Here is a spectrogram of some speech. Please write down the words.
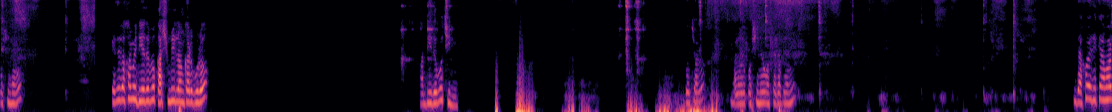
কষিয়ে নেব। এতে দেখো আমি দিয়ে দেবো কাশ্মীরি লঙ্কার গুঁড়ো। আর দিয়ে দেবো চিনি। তো চলো। ভালো করে কষিয়ে নেব মশলাটাকে আমি। দেখো, এদিকে আমার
